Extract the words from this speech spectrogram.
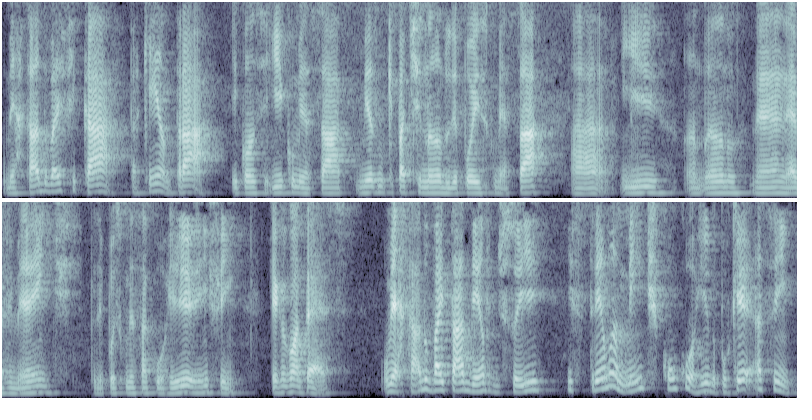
O mercado vai ficar, para quem entrar e conseguir começar, mesmo que patinando, depois começar a ir andando né, levemente, para depois começar a correr, enfim que, que acontece? O mercado vai estar tá dentro disso aí extremamente concorrido, porque assim,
